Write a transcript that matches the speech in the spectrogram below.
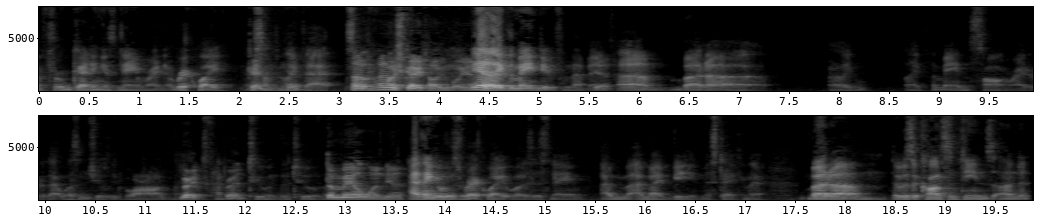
I'm forgetting his name right now. Rick White or Okay, something like that. Something I know which guy you're talking about yeah Yeah, like the main dude from that band. Um, but uh, like like the main songwriter that wasn't Julie Doiron. Like, Right, It was kind of right. like two the two of them. the male one yeah I think it was Rick White was his name. I, I might be mistaken there, but um, it was a Constantine's un,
